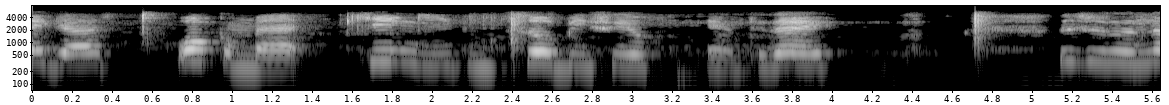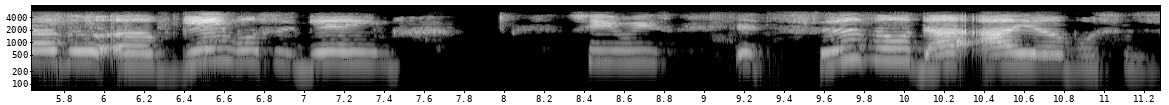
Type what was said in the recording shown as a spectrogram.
Hey guys, welcome back. King Ethan So Beast, and today this is another of Game vs Game series. It's Slither.io versus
